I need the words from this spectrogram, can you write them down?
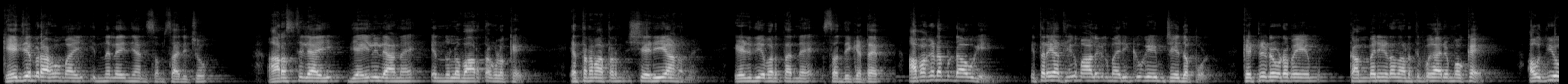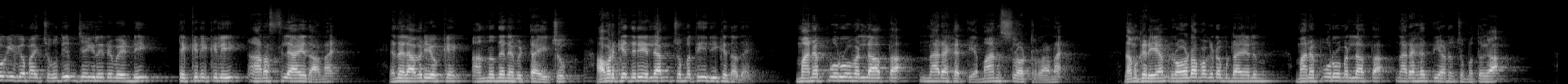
കെ ജി എബ്രാഹുമായി ഇന്നലെ ഞാൻ സംസാരിച്ചു. അറസ്റ്റിലായി ജയിലിലാണ് എന്നുള്ള വാർത്തകളൊക്കെ എത്രമാത്രം ശരിയാണെന്ന് എഴുതിയവർ തന്നെ ശ്രദ്ധിക്കട്ടെ. അപകടമുണ്ടാവുകയും ഇത്രയധികം ആളുകൾ മരിക്കുകയും ചെയ്തപ്പോൾ കെട്ടിട ഉടമയും കമ്പനിയുടെ നടത്തിപ്പുകാരും ഒക്കെ ഔദ്യോഗികമായി ചോദ്യം ചെയ്യലിന് വേണ്ടി ടെക്നിക്കലി അറസ്റ്റിലായതാണ്. എന്നാൽ അവരെയൊക്കെ അന്ന് തന്നെ വിട്ടയച്ചു. അവർക്കെതിരെയെല്ലാം ചുമത്തിയിരിക്കുന്നത് മനഃപൂർവമല്ലാത്ത നരഹത്യ മാൻസ്ലോട്ടറാണ്. നമുക്കറിയാം റോഡ് അപകടമുണ്ടായാലും മനഃപൂർവമല്ലാത്ത നരഹത്യയാണ് ചുമത്തുക.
